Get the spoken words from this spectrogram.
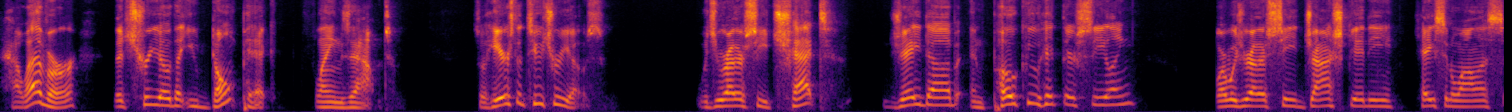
However, the trio that you don't pick flames out. So here's the two trios. Would you rather see Chet, J Dub, and Poku hit their ceiling? Or would you rather see Josh Giddey, Cason Wallace,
